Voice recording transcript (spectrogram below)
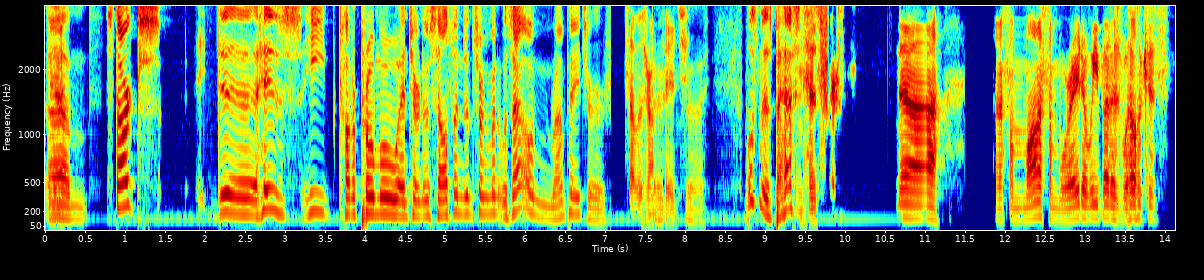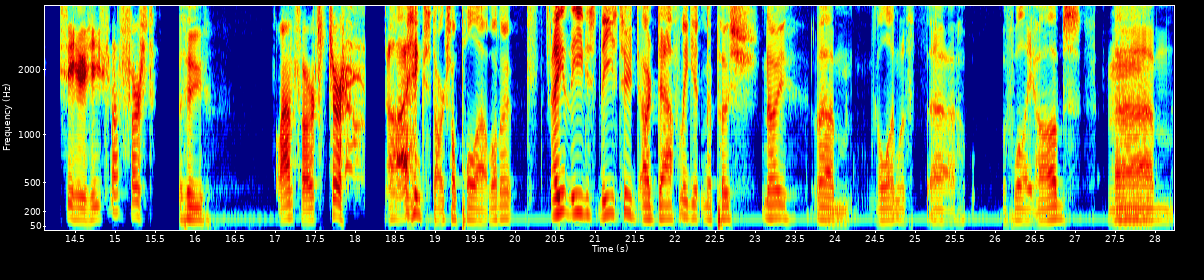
Yeah. Um, Starks, the his he cut a promo entering himself into the tournament. Was that on Rampage or That was Rampage. Aye. wasn't his best? his first. Nah. And if I'm honest, I'm worried a wee bit as well because see who he's got first. Who? Lance Archer. Uh, I think Starks will pull that one out. I think these these two are definitely getting a push now, um, along with uh, with Wally Hobbs. Mm. Um,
